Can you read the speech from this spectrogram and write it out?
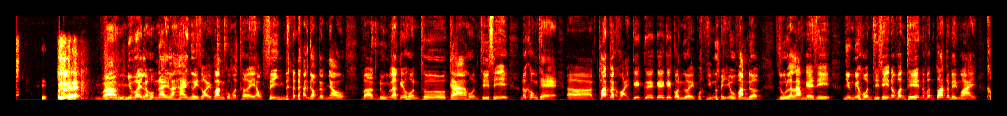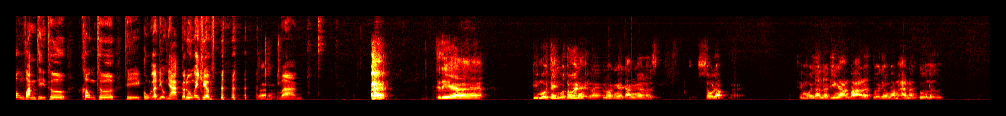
Vâng như vậy là hôm nay là hai người giỏi văn của một thời học sinh đã, đã gặp được nhau. Và đúng là cái hồn thơ ca hồn thi sĩ nó không thể à, thoát ra khỏi cái cái cái cái con người của những người yêu văn được. Dù là làm nghề gì nhưng cái hồn thi sĩ nó vẫn thế nó vẫn thoát ra bên ngoài. Không văn thì thơ không thơ thì cũng là điệu nhạc có đúng anh khiêm? Vâng, vâng. thế thì à, cái mối tình của tôi đấy là nó ngày càng à, sâu đậm. Thì mỗi lần là đi ngang qua là tôi đều ngắm hai nàng tu nữ.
